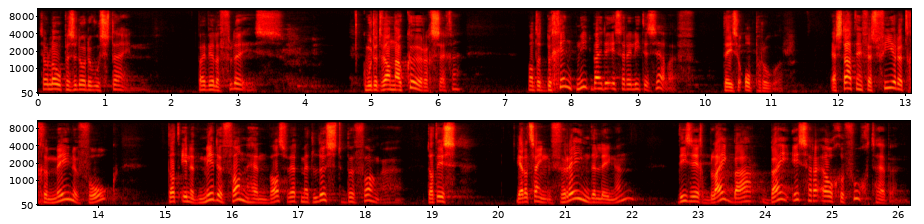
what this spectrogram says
Zo lopen ze door de woestijn. Wij willen vlees. Ik moet het wel nauwkeurig zeggen, want het begint niet bij de Israëlieten zelf, deze oproer. Er staat in vers 4, het gemene volk dat in het midden van hen was, werd met lust bevangen. Dat is, ja, dat zijn vreemdelingen die zich blijkbaar bij Israël gevoegd hebben.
